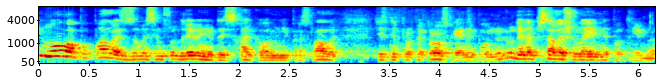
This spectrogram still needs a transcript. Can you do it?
І нова попалась за 800 гривень, десь з Харкова мені прислали, чи з Дніпропетровська, я не пам'ятаю. Люди написали, що вона їм не потрібна.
